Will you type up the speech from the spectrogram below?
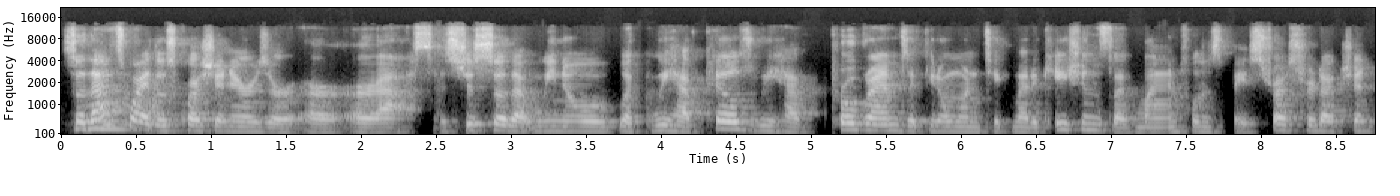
So that's mm. why those questionnaires are, are, are, asked. It's just so that we know, like we have pills, we have programs if you don't want to take medications like mindfulness-based stress reduction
